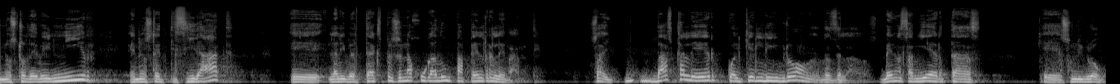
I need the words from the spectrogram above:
nuestro devenir, en nuestra eticidad, eh, la libertad de expresión ha jugado un papel relevante. O sea, basta leer cualquier libro, desde las Venas Abiertas, que es un libro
